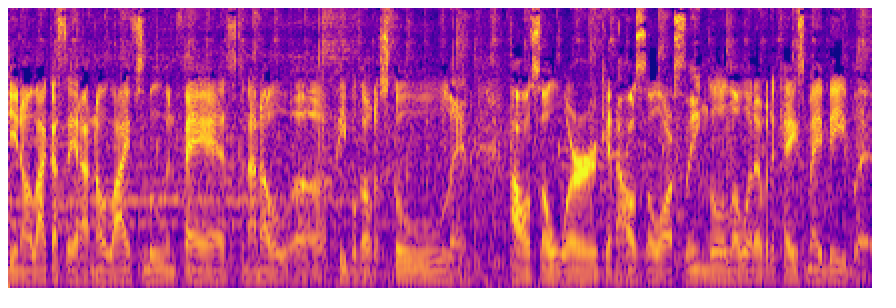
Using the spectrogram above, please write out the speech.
You know, like I said, I know life's moving fast, and I know uh, people go to school and also work and also are single or whatever the case may be. But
